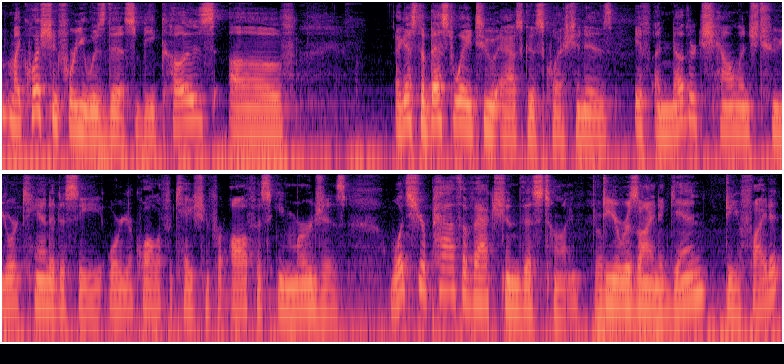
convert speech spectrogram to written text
my question for you is this: because of I guess the best way to ask this question is if another challenge to your candidacy or your qualification for office emerges, what's your path of action this time? Do you resign again? Do you fight it?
